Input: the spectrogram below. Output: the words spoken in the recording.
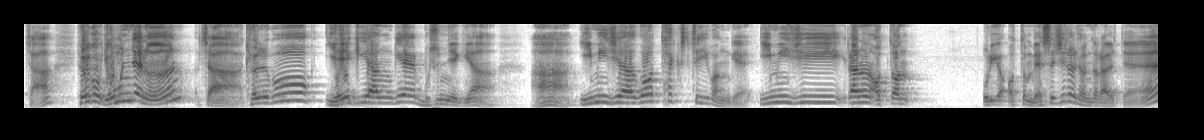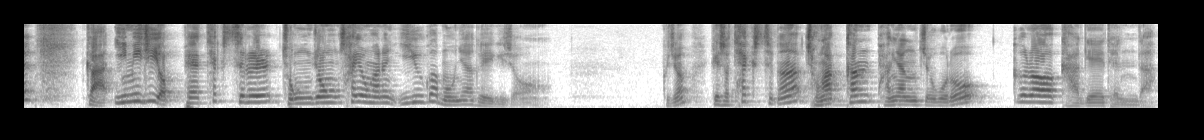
자, 결국 요 문제는, 자, 결국 얘기한 게 무슨 얘기야? 아, 이미지하고 텍스트의 관계. 이미지라는 어떤, 우리가 어떤 메시지를 전달할 때, 그니까 이미지 옆에 텍스트를 종종 사용하는 이유가 뭐냐 그 얘기죠. 그죠? 그래서 텍스트가 정확한 방향 쪽으로 끌어가게 된다.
